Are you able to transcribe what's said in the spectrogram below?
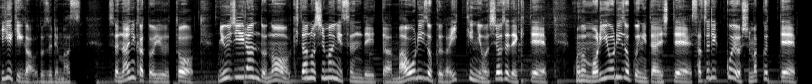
悲劇が訪れます。それは何かというとニュージーランドの北の島に住んでいたマオリ族が一気に押し寄せてきてこのモリオリ族に対して殺戮行為をしまくって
